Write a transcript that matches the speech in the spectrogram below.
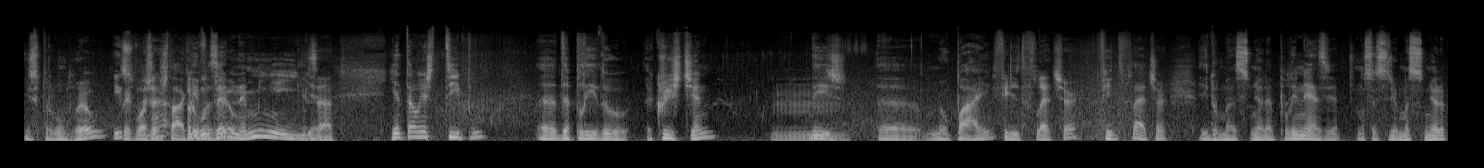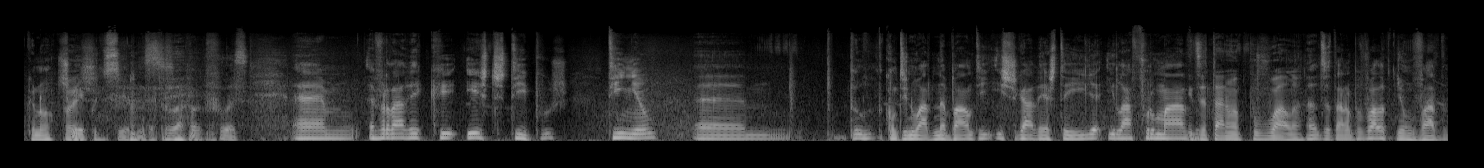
Isso pergunto eu, o que é que vocês estão aqui a fazer eu." na minha ilha? Exato. E então este tipo, eh, de apelido Christian, Hum. diz: eh, O meu pai, Filho de Fletcher. filho de Fletcher, e de uma senhora polinésia. Não sei se seria uma senhora, porque eu não cheguei Pois. a conhecer, mas é provável que fosse. Ahm, a verdade é que estes tipos tinham p- continuado na Bounty e chegado a esta ilha e lá formado. E desataram a povoá-la. a desataram Vala, que tinham levado,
